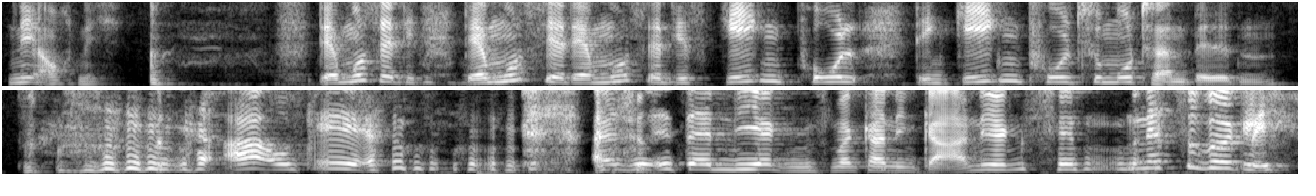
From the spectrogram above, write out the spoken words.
Nee, auch nicht. Der muss ja die, der muss ja, der muss ja das Gegenpol, den Gegenpol zu Muttern bilden. ah, okay. Also ist er nirgends. Man kann ihn gar nirgends finden. Nicht so wirklich.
